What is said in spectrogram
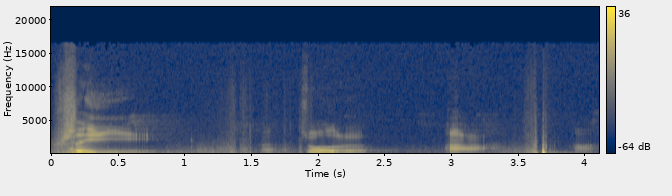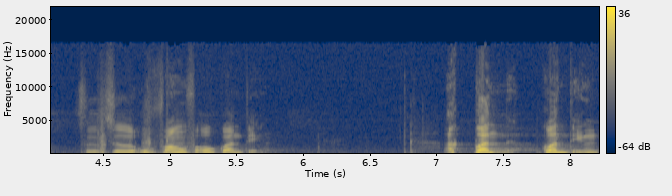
睡，左耳，啊，啊，这个就是五方佛灌顶。啊，灌灌顶，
